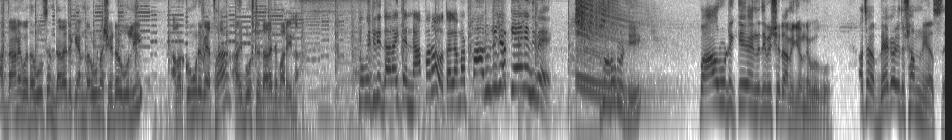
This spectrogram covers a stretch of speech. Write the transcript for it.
আর দাঁড়ানোর কথা বলছেন দাঁড়াইতে কেন পারব না সেটাও বলি আমার কোমরে ব্যথা আমি বসতে দাঁড়াতে পারি না। তুমি যদি দাঁড়াইতে না পারো তাহলে আমার পা রুটিটা কে এনে দিবে? পাউরুটি? পাউরুটি কে এনে দিবে সেটা আমি কেমনে বলব? আচ্ছা বেকারি তো সামনে আছে।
